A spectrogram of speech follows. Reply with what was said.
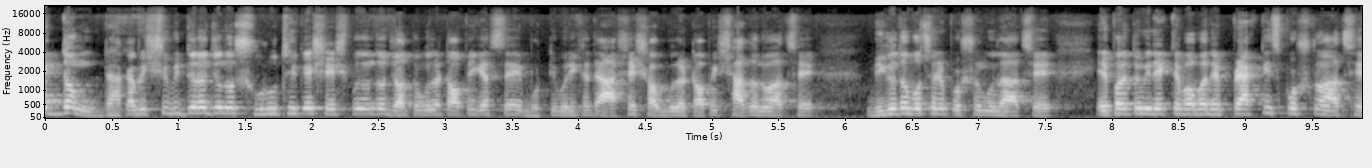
একদম ঢাকা বিশ্ববিদ্যালয়ের জন্য শুরু থেকে শেষ পর্যন্ত যতগুলো টপিক আছে, ভর্তি পরীক্ষাতে আসে, সবগুলো টপিক সাজানো আছে। বিগত বছরের প্রশ্নগুলো আছে। এরপরে তুমি দেখতে পাবা যে প্র্যাকটিস প্রশ্ন আছে,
